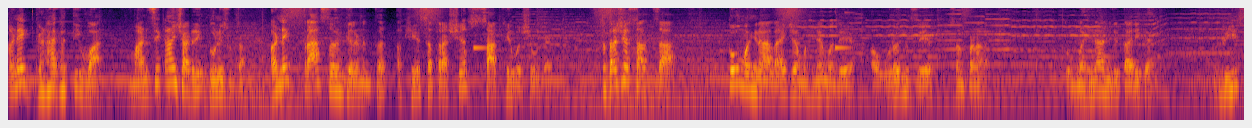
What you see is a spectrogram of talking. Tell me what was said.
अनेक घणाघाती वाद. मानसिक आणि शारीरिक दोन्ही सुद्धा अनेक त्रास सहन केल्यानंतर अखेर सतराशे सात हे वर्ष उजाडले सतराशे सातचा तो महिना आलाय ज्या महिन्यामध्ये औरंगजेब संपणार आहे. तो महिना आणि ती तारीख आहे वीस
